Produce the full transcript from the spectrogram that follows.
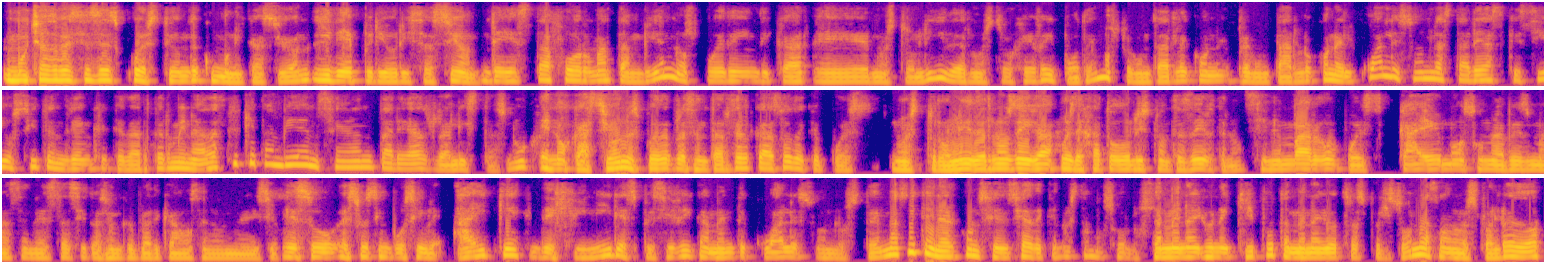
Muchas veces es cuestión de comunicación y de priorización. De esta forma también nos puede indicar eh, nuestro líder, nuestro jefe, y podemos preguntarle con, preguntarlo con él cuáles son las tareas que sí o sí tendrían que quedar terminadas y que también sean tareas realistas, ¿no? En ocasiones puede presentarse el caso de que pues nuestro líder nos diga, pues deja todo listo antes de irte, ¿no? Sin embargo, pues caemos una vez más en esta situación que platicamos en un inicio. Eso, eso es imposible. Hay que definir específicamente cuáles son los temas y tener conciencia de que no estamos solos. También hay un equipo, también hay otras personas a nuestro alrededor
